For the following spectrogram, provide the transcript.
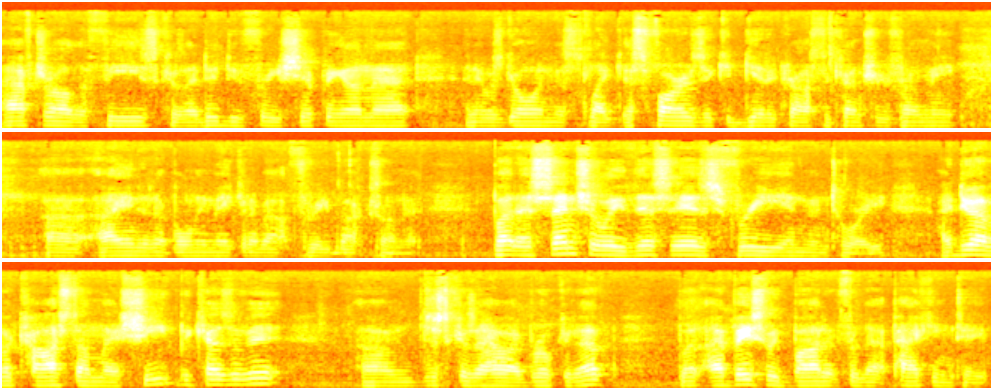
after all the fees because I did do free shipping on that and it was going as like as far as it could get across the country from me. Uh, I ended up only making about three bucks on it. But essentially, this is free inventory. I do have a cost on my sheet because of it, um, just because of how I broke it up. But I basically bought it for that packing tape.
